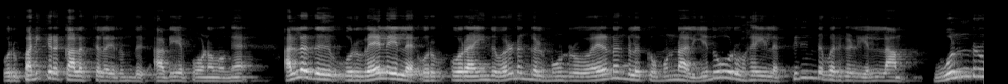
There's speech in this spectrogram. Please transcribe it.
ஒரு படிக்கிற காலத்தில் இருந்து அப்படியே போனவங்க அல்லது ஒரு வேலையில் ஒரு ஒரு ஐந்து வருடங்கள் மூன்று வருடங்களுக்கு முன்னால் ஏதோ ஒரு வகையில் பிரிந்தவர்கள் எல்லாம் ஒன்று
